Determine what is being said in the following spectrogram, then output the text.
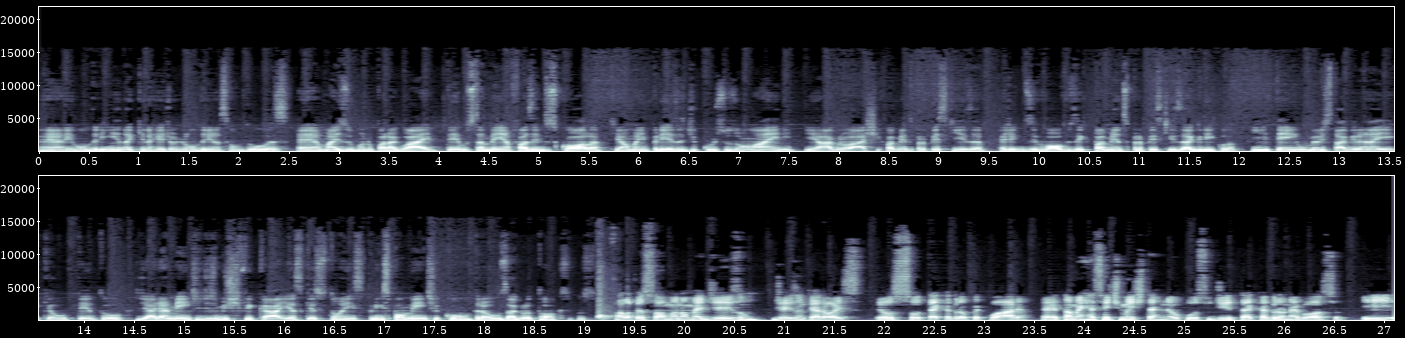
é, em Londrina, aqui na região de Londrina são duas, é, mais uma no Paraguai. Temos também a Fazenda Escola, que é uma empresa de cursos online, e a AgroAche Equipamento para Pesquisa, que a gente desenvolve os equipamentos para pesquisa agrícola. E tem o meu Instagram aí que eu tento diariamente desmistificar aí as questões, principalmente contra os agrotóxicos. Fala pessoal, meu nome é Jason, Jason Queiroz. Eu sou técnico agropecuária. É, também recentemente terminei o curso de técnico agronegócio e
